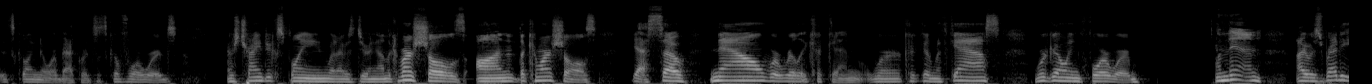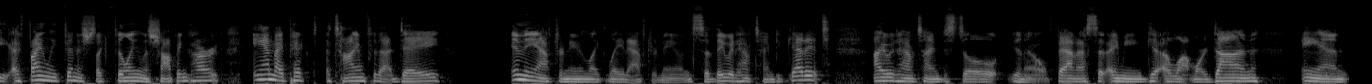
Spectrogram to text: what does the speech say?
it's going nowhere backwards. Let's go forwards. I was trying to explain what I was doing on the commercials. On the commercials. Yes. So now we're really cooking. We're cooking with gas. We're going forward. And then I was ready. I finally finished like filling the shopping cart and I picked a time for that day in the afternoon, like late afternoon. So they would have time to get it. I would have time to still, you know, fat it. I mean, get a lot more done. And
